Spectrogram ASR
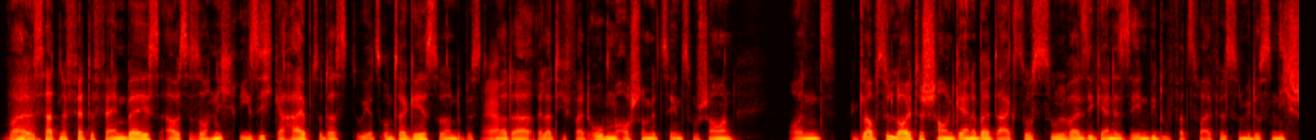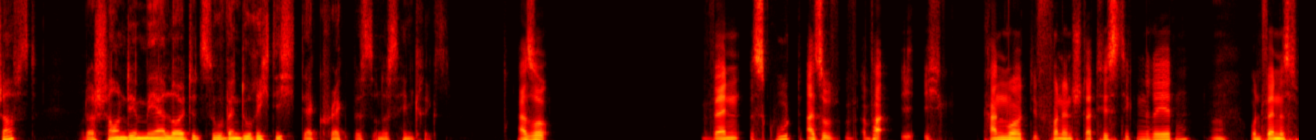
weil mhm. es hat eine fette Fanbase, aber es ist auch nicht riesig gehypt, sodass du jetzt untergehst, sondern du bist ja. immer da relativ weit oben, auch schon mit zehn Zuschauern. Und glaubst du, Leute schauen gerne bei Dark Souls zu, weil sie gerne sehen, wie du verzweifelst und wie du es nicht schaffst? Oder schauen dir mehr Leute zu, wenn du richtig der Crack bist und es hinkriegst? Also, wenn es gut, also ich kann nur von den Statistiken reden. Hm. Und wenn es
